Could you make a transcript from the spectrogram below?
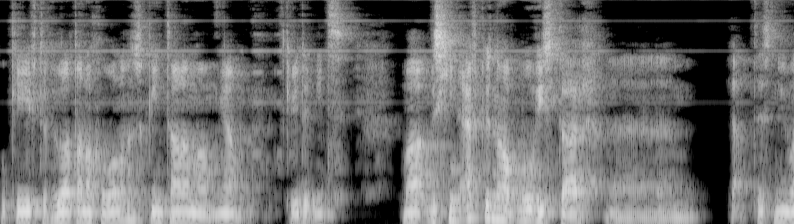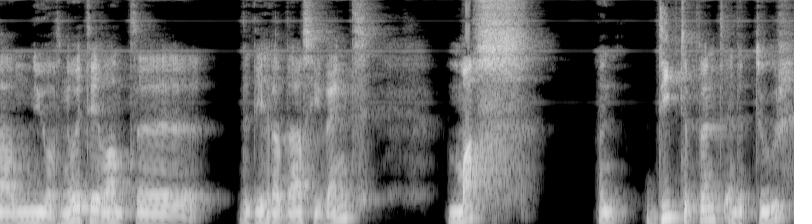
Oké, heeft de Vuelta nog gewonnen, Quintana, maar ja, ik weet het niet. Maar misschien even nog op Movistar. Uh, ja, het is nu wel nu of nooit, hè, want uh, de degradatie wenkt. Mas, een dieptepunt in de Tour,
